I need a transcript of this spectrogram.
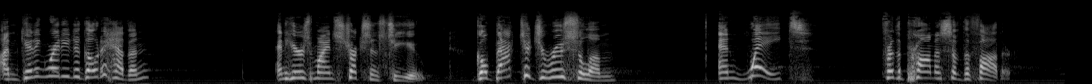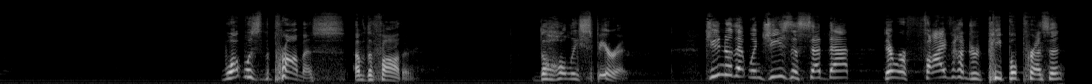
I'm getting ready to go to heaven, and here's my instructions to you go back to Jerusalem and wait for the promise of the Father. What was the promise of the Father? the Holy Spirit. Do you know that when Jesus said that, there were 500 people present?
